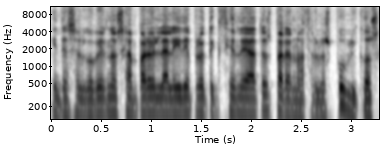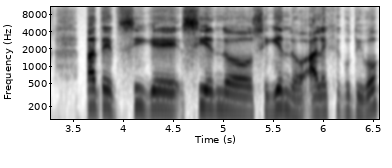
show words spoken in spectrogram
mientras el Gobierno se amparó en la Ley de Protección de Datos para no hacerlos públicos. Batet sigue siendo, siguiendo al Ejecutivo,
